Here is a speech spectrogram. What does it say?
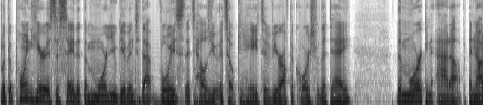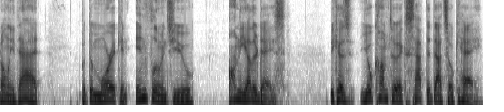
But the point here is to say that the more you give into that voice that tells you it's okay to veer off the course for the day, the more it can add up. And not only that, but the more it can influence you on the other days because you'll come to accept that that's okay.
